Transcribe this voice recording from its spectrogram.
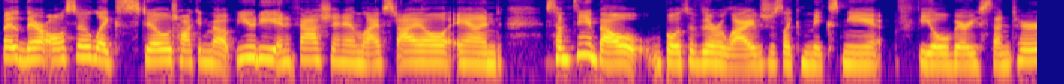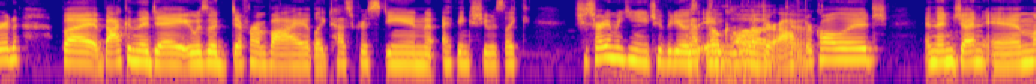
but they're also like still talking about beauty and fashion and lifestyle. And something about both of their lives just like makes me feel very centered. But back in the day, it was a different vibe. Like Tess Christine, I think she was like, she started making YouTube videos Get in college or look. after college. And then Jen Im,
